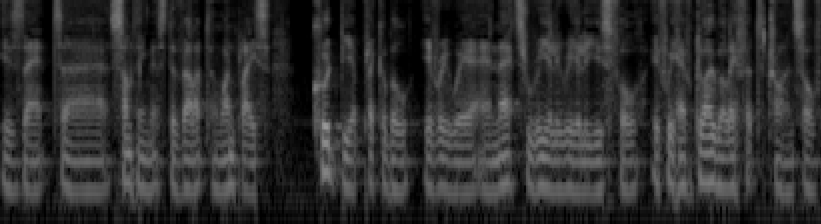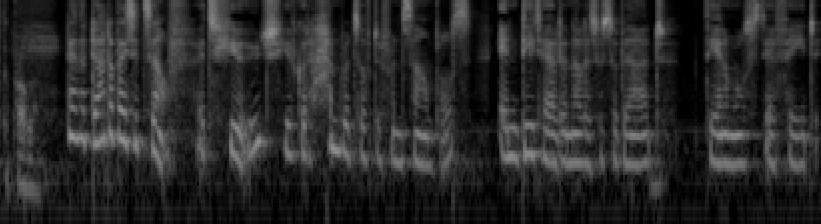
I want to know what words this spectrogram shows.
is that uh, something that's developed in one place could be applicable everywhere, and that's really, really useful if we have global effort to try and solve the problem. Now, the database itself, it's huge. You've got hundreds of different samples and detailed analysis about the animals, their feed,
